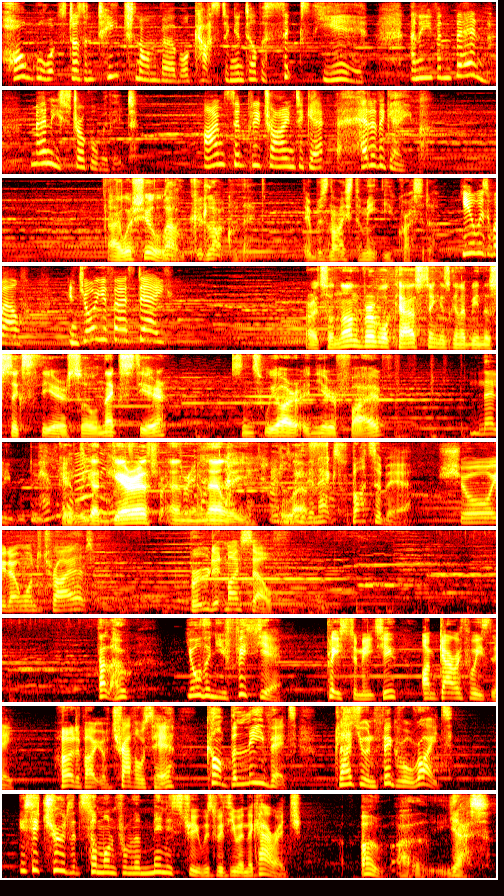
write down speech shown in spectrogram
Hogwarts doesn't teach non-verbal casting until the sixth year, and even then, many struggle with it. I'm simply trying to get ahead of the game. I wish you luck. Well, good luck with it. It was nice to meet you, Cressida. You as well. Enjoy your first day. Alright, so non-verbal casting is gonna be in the sixth year. So next year, since we are in year five, Nellie will do. okay, we got Gareth and Nellie It'll be the next butterbeer. Sure you don't want to try it? Brewed it myself. Hello, you're the new fifth year. Pleased to meet you. I'm Gareth Weasley. Heard about your travels here. Can't believe it. Glad you and Fig are all right. Is it true that someone from the ministry was with you in the carriage? Oh, uh, yes.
